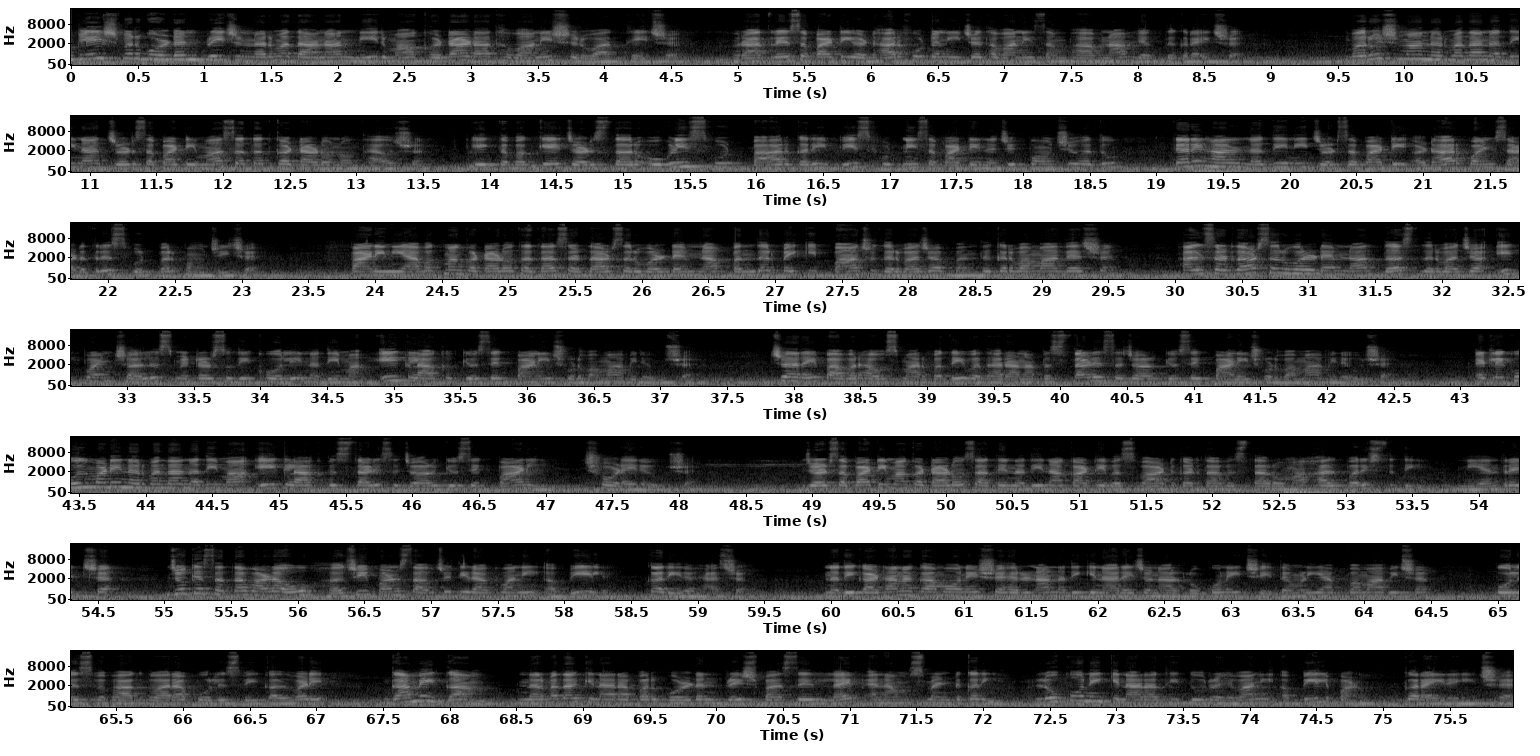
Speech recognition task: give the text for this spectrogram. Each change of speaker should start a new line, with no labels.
Ankleshwar golden bridge નર્મદાના નીરમાં ઘટાડા થવાની શરૂઆત થઈ છે. રાત્રે સપાટી અઢાર ફૂટ નીચે થવાની સંભાવના વ્યક્ત કરાઈ છે. ભરૂચમાં નર્મદા નદીના જળ સપાટીમાં સતત ઘટાડો નોંધાયો છે. એક તબક્કે જળસ્તર ઓગણીસ ફૂટ પાર કરી વીસ ફૂટની સપાટી નજીક પહોંચ્યું હતું, ત્યારે હાલ નદીની જળ સપાટી અઢાર પોઈન્ટ સાડત્રીસ ફૂટ પર પહોંચી છે. પાણીની આવકમાં ઘટાડો થતાં સરદાર સરોવર ડેમના પંદર પૈકી પાંચ દરવાજા બંધ કરવામાં આવ્યા છે. હાલ સરદાર સરોવર ડેમના દસ દરવાજા એક પોઈન્ટ ચાલીસ મીટર સુધી ખોલી નદીમાં એક લાખ ક્યુસેક પાણી છોડવામાં આવી રહ્યું છે. જ્યારે પાવર હાઉસ મારફતે વધારાના પિસ્તાળીસ હજાર ક્યુસેક પાણી છોડવામાં આવી રહ્યું છે. એટલે કુલ મળી નર્મદા નદીમાં એક લાખ પિસ્તાળીસ હજાર ક્યુસેક પાણી છોડાઈ રહ્યું છે. જળ સપાટીમાં ઘટાડો સાથે નદીના કાંઠે વસવાટ કરતા વિસ્તારોમાં હાલ પરિસ્થિતિ નિયંત્રિત છે. જો કે સત્તાવાળાઓ હજી પણ સાવચેતી રાખવાની અપીલ કરી રહ્યા છે. નદી કાંઠાના ગામો અને શહેરના નદી કિનારે જનાર લોકોને ચેતવણી આપવામાં આવી છે. પોલીસ વિભાગ દ્વારા પોલીસ વ્હીકલ વડે ગામે ગામ નર્મદા કિનારા પર ગોલ્ડન બ્રિજ પાસે લાઈવ એનાઉન્સમેન્ટ કરી લોકોને કિનારાથી દૂર રહેવાની અપીલ પણ કરાઈ રહી છે.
